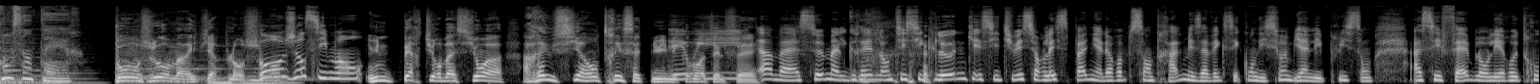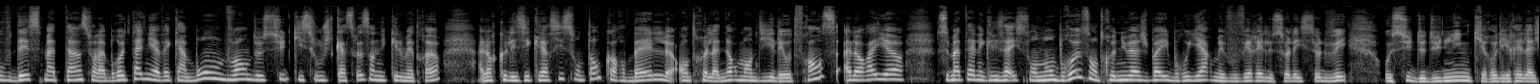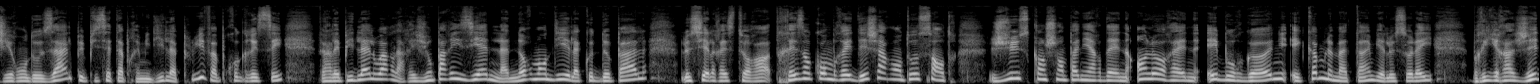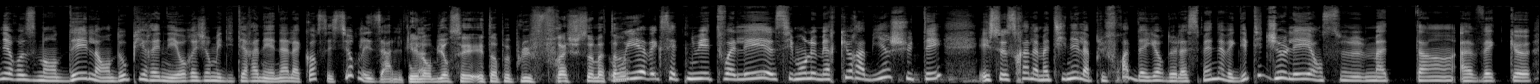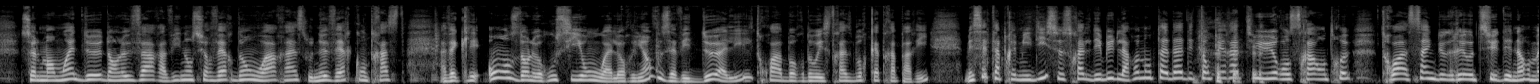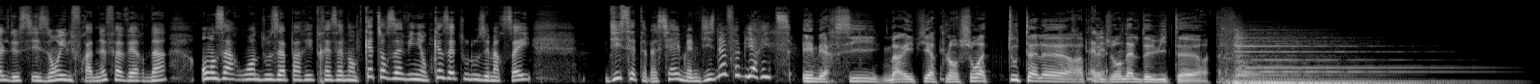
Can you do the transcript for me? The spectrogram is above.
France Inter. Bonjour Marie-Pierre Planchon. Bonjour Simon. Une perturbation a, a réussi à entrer cette nuit, mais Eh comment oui, a-t-elle fait Ah bah ce malgré l'anticyclone qui est situé sur l'Espagne et l'Europe centrale, mais avec ces conditions, eh bien les pluies sont assez faibles. On les retrouve dès ce matin sur la Bretagne avec un bon vent de sud qui souffle jusqu'à 70 km heure, alors que les éclaircies sont encore belles entre la Normandie et les Hauts-de-France. Alors ailleurs, ce matin les grisailles sont nombreuses entre nuages bas et brouillard, mais vous verrez le soleil se lever au sud d'une ligne qui relierait la Gironde aux Alpes. Et puis cet après-midi, la pluie va progresser vers les Pays de la Loire, la région parisienne, la Normandie et la Côte d'Opale. Le ciel restera très encombré des Charentes au centre jusqu'en Champagne-Ardenne, en Lorraine et Bourgogne. Et comme le matin, eh bien le soleil brillera généreusement des Landes aux Pyrénées, aux régions méditerranéennes, à la Corse et sur les Alpes. Et l'ambiance est, un peu plus fraîche ce matin? Oui, avec cette nuit étoilée, euh, Simon, le mercure a bien chuté et ce sera la matinée la plus froide d'ailleurs de la semaine avec des petites gelées en ce matin avec euh, seulement moins 2 dans le Var, à Vinon-sur-Verdon ou à Reims ou Nevers, contraste avec les 11 dans le Roussillon ou à Lorient. Vous avez 2 à Lille, 3 à Bordeaux et Strasbourg, 4 à Paris. Mais cet après-midi, ce sera le début de la remontada des températures. On sera entre 3 à 5 degrés au-dessus des normales de saison. Il fera 9 à Verdun, 11 à Rouen, 12 à Paris, 13 à Nantes, 14 à Avignon, 15 à Toulouse et Marseille. 17 à Bastia et même 19 à Biarritz. Et merci Marie-Pierre Planchon. À tout à l'heure à après le journal de 8 heures.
